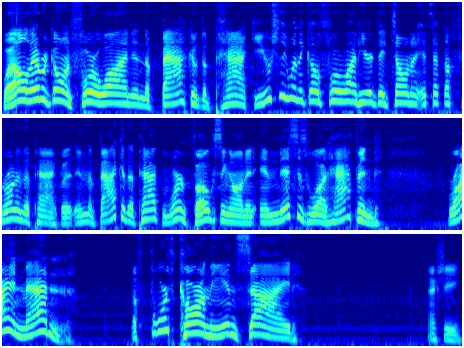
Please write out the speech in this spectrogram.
Well, they were going four wide in the back of the pack. Usually when they go four wide here at Daytona, it's at the front of the pack. But in the back of the pack, we weren't focusing on it. And this is what happened. Ryan Madden, the fourth car on the inside. Actually,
